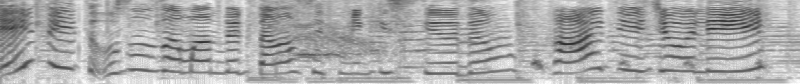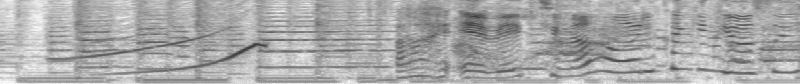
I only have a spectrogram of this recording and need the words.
Evet uzun zamandır dans etmek istiyordum. Hadi Jolie. Ah evet Tina harika gidiyorsun.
